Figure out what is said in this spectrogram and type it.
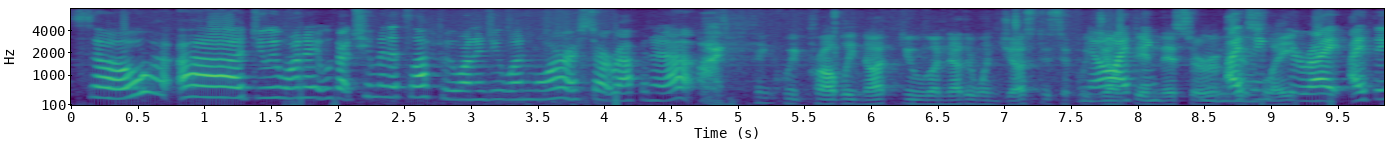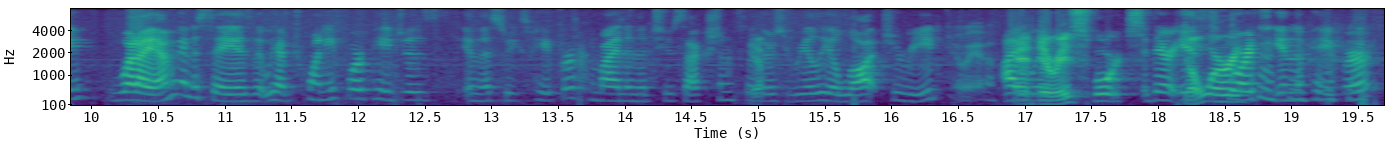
So, uh, do we want to? We've got two minutes left. We want to do one more or start wrapping it up? I think we'd probably not do another one justice if we No, I jumped in this or was late. I this think late. you're right. I think what I am going to say is that we have 24 pages in this week's paper combined in the two sections, so Yep. there's really a lot to read. Oh yeah. I and would- there is sports. there is Don't worry. sports in the paper.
